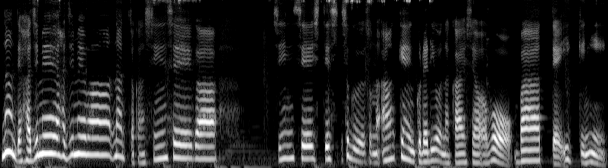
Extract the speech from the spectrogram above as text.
なんで、はじめ、はじめは、なんていうのかな、申請が、申請してすすぐその案件くれるような会社をバーって一気に、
